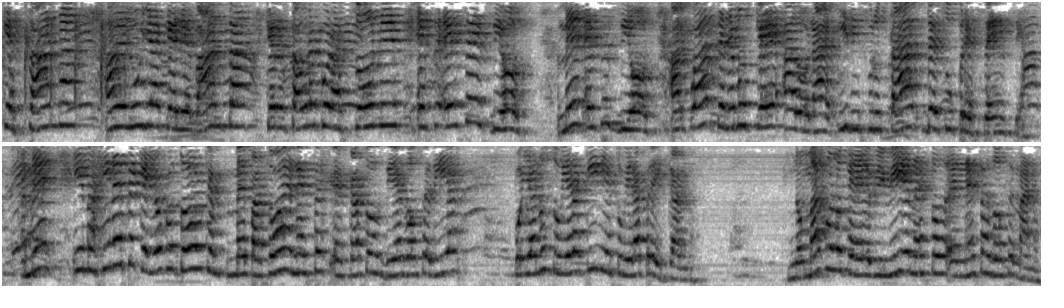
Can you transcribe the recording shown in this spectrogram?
que, sana, aleluya, que levanta, que restaura corazones. Ese, ese es Dios. Amén, ese es Dios al cual tenemos que adorar y disfrutar de su presencia. Amén. Imagínense que yo con todo lo que me pasó en este escasos 10, 12 días, pues ya no estuviera aquí ni estuviera predicando. Nomás con lo que viví en, esto, en estas dos semanas.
